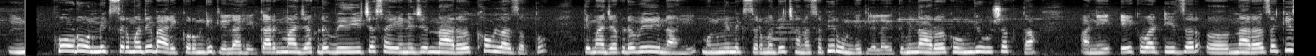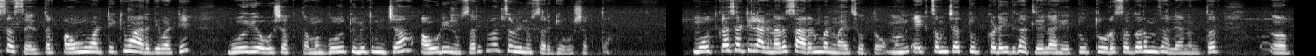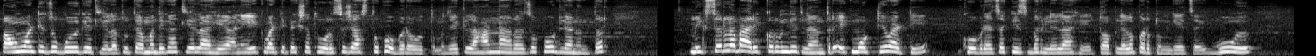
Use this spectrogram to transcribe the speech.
फोडून मिक्सरमध्ये बारीक करून घेतलेला आहे. कारण माझ्याकडे विळीच्या साह्याने जे नारळ खवला जातो ते माझ्याकडे वेळी नाही. म्हणून मी मिक्सरमध्ये छान असा फिरवून घेतलेला आहे. तुम्ही नारळ खाऊन घेऊ शकता. आणि एक वाटी जर नारळाचा किस असेल तर पाऊण वाटी किंवा अर्धी वाटी गूळ घेऊ शकता. मग गूळ तुम्ही तुमच्या आवडीनुसार किंवा चवीनुसार घेऊ शकता. मोदकासाठी लागणारं सारण बनवायचं होतं. म्हणून एक चमचा तूप कढईत घातलेलं आहे. तूप थोडंसं गरम झाल्यानंतर अ, पाऊण वाटी जो गूळ घेतलेला तो त्यामध्ये घातलेला आहे आणि एक वाटीपेक्षा थोडंसं जास्त खोबरं होतं. म्हणजे एक लहान नारळ जो फोडल्यानंतर मिक्सरला बारीक करून घेतल्यानंतर एक मोठी वाटी खोबऱ्याचा किस भरलेला आहे. तो आपल्याला परतून घ्यायचा आहे. गूळ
